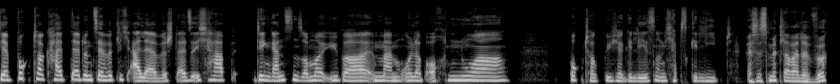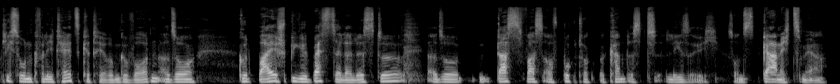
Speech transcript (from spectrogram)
der BookTok-Hype, der hat uns ja wirklich alle erwischt. Also ich habe den ganzen Sommer über in meinem Urlaub auch nur BookTok-Bücher gelesen und ich habe es geliebt. Es ist mittlerweile wirklich so ein Qualitätskriterium geworden. Also Goodbye Spiegel Bestsellerliste. Also das, was auf BookTok bekannt ist, lese ich. Sonst gar nichts mehr.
